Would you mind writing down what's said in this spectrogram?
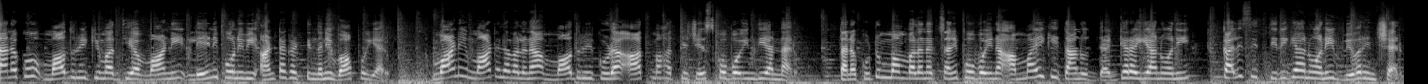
తనకు మాధురికి మధ్య వాణి లేనిపోనివి అంటగట్టిందని వాపోయారు. వాణి మాటల వలన మాధురి కూడా ఆత్మహత్య చేసుకోబోయింది అన్నారు. తన కుటుంబం వలన చనిపోబోయిన అమ్మాయికి తాను దగ్గరయ్యాను అని కలిసి తిరిగాను అని వివరించారు.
